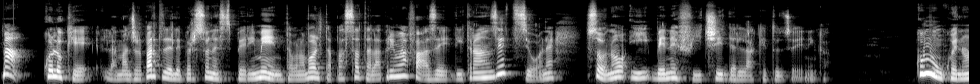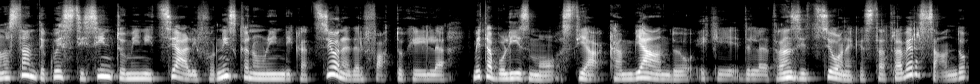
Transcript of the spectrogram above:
Ma quello che la maggior parte delle persone sperimenta una volta passata la prima fase di transizione sono i benefici della chetogenica. Comunque, nonostante questi sintomi iniziali forniscano un'indicazione del fatto che il metabolismo stia cambiando e che della transizione che sta attraversando,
